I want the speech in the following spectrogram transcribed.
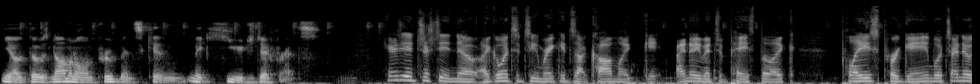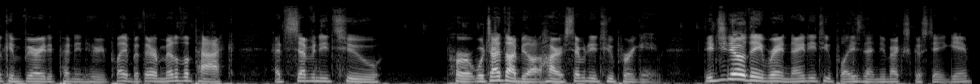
you know, those nominal improvements can make a huge difference. Here's an interesting note. I go into teamrankings.com, like, I know you mentioned pace, but like plays per game, which I know can vary depending who you play, but they're middle of the pack at 72 per, which I thought would be a lot higher, 72 per game. Did you know they ran 92 plays in that New Mexico State game?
